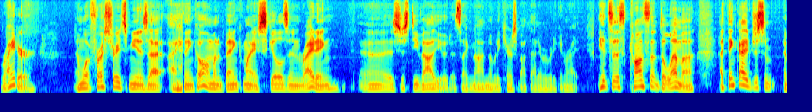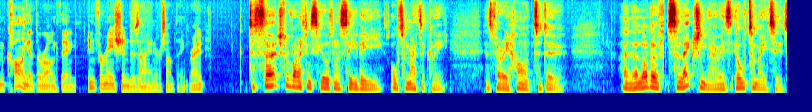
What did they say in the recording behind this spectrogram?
writer. And what frustrates me is that I think, oh, I'm going to bank my skills in writing. Uh, it's just devalued. It's like, nah, nobody cares about that. Everybody can write. It's this constant dilemma. I think I just am, am calling it the wrong thing information design or something, right? to search for writing skills on a CV automatically is very hard to do. And a lot of selection now is automated.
